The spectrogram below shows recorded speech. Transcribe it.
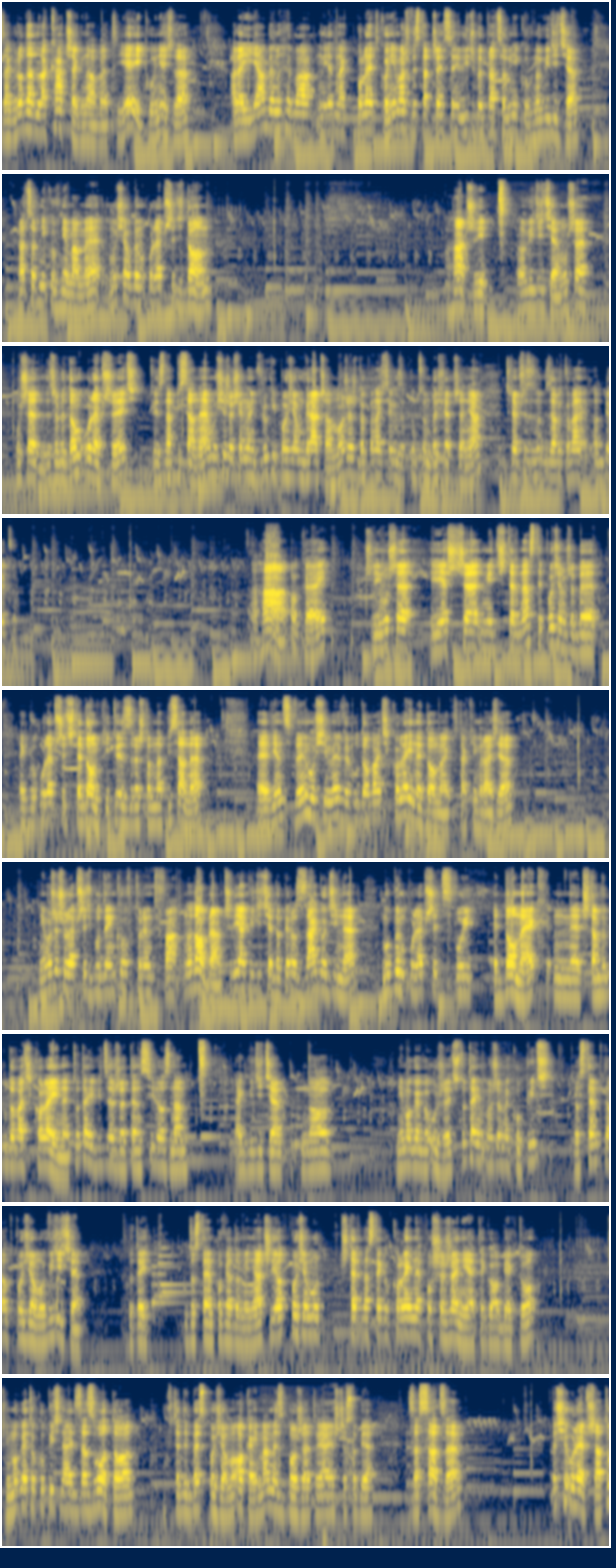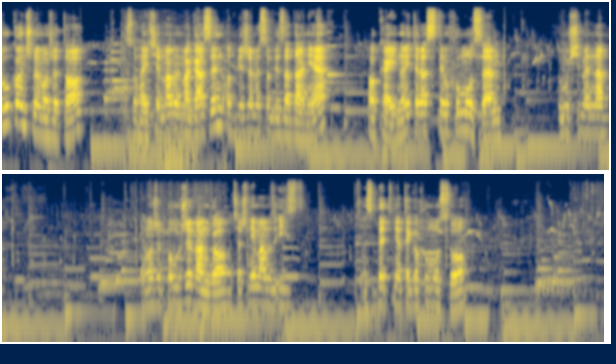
zagroda dla kaczek nawet. Jejku, nieźle. Ale ja bym chyba jednak poletko. Nie masz wystarczającej liczby pracowników. No widzicie, pracowników nie mamy. Musiałbym ulepszyć dom. Aha, czyli no widzicie, muszę, muszę, żeby dom ulepszyć, tu jest napisane, musisz osiągnąć drugi poziom gracza. Możesz dokonać tego za pomocą doświadczenia, które przez zawykowane odbiór... Aha, okej. Czyli muszę jeszcze mieć 14 poziom, żeby jakby ulepszyć te domki. Tu jest zresztą napisane. E, Więc my musimy wybudować kolejny domek w takim razie. Nie możesz ulepszyć budynku, w którym trwa. No dobra, czyli jak widzicie, dopiero za godzinę mógłbym ulepszyć swój domek, mm, czy tam wybudować kolejny. Tutaj widzę, że ten silos nam, jak widzicie, no nie mogę go użyć. Tutaj możemy kupić dostępne od poziomu. Widzicie, tutaj dostałem powiadomienia, czyli od poziomu 14 kolejne poszerzenie tego obiektu. Czyli mogę to kupić nawet za złoto, wtedy bez poziomu. Ok, mamy zboże, to ja jeszcze sobie zasadzę. To się ulepsza, to ukończmy może to. Słuchajcie, mamy magazyn, odbierzemy sobie zadanie. Ok, no i teraz z tym humusem. Tu musimy na... Ja może poużywam go, chociaż nie mam ich zbytnio tego humusu.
